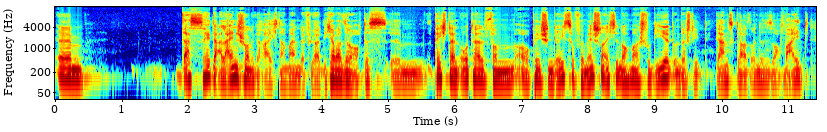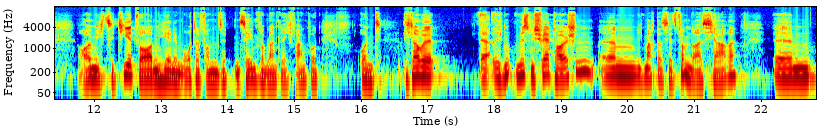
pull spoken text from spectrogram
Ähm, das hätte alleine schon gereicht nach meinem Dafürhalten. Ich habe also auch das ähm, Pechstein-Urteil vom Europäischen Gerichtshof für Menschenrechte nochmal studiert und da steht ganz klar drin, das ist auch weiträumig zitiert worden hier in dem Urteil vom 7.10. vom Landgericht Frankfurt. Und ich glaube, äh, also ich müsste mich schwer täuschen, ähm, ich mache das jetzt 35 Jahre, ähm,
